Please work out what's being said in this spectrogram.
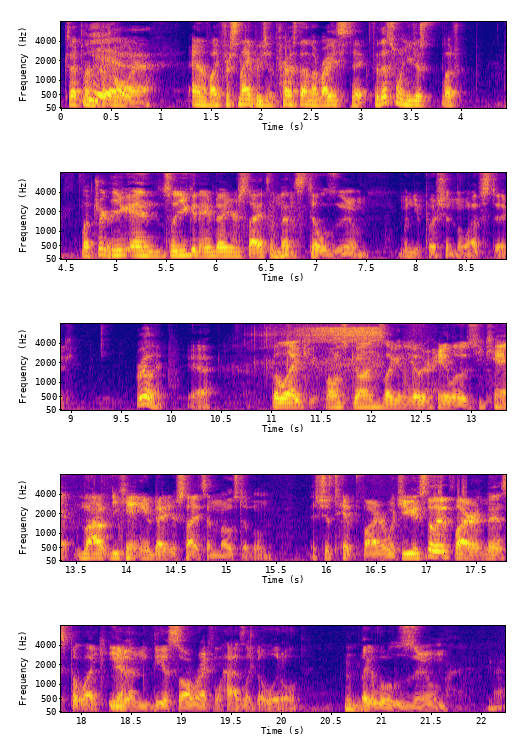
Because I play on the yeah. controller. And like for snipers, you press down the right stick. For this one, you just left left trigger. You and so you can aim down your sights and then still zoom when you push in the left stick. really? Yeah, but like most guns, like in the other Halos, you can't not you can't aim down your sights on most of them. It's just hip fire, which you can still hip fire in this, but like Yeah. even the assault rifle has like a little, Mhm. like a little zoom, Yeah.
